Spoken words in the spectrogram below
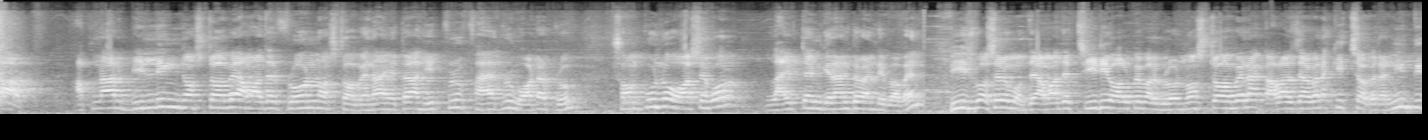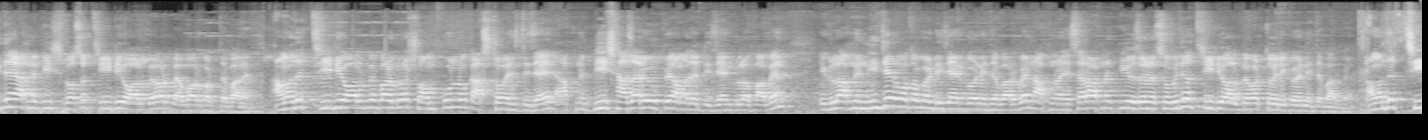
বাপ। আপনার বিল্ডিং নষ্ট হবে, আমাদের ফ্লোর নষ্ট হবে না। এটা heat proof fire proof water proof সম্পূর্ণ washable life time guarantee warranty পাবেন। বিশ বছরের মধ্যে আমাদের থ্রি ওয়ালপেপারগুলো নষ্ট হবে না কালার যাবে না, কিচ্ছু হবে না। নির্দ্বিধায় আপনি বিশ বছর থ্রি ওয়ালপেপার ব্যবহার করতে পারেন। আমাদের থ্রি ওয়ালপেপারগুলো সম্পূর্ণ কাস্টমাইজ ডিজাইন আপনি বিশ হাজারের উপরে আমাদের ডিজাইনগুলো পাবেন। এগুলো আপনি নিজের মতো করে ডিজাইন করে নিতে পারবেন। আপনার এছাড়া আপনার প্রিয়জনের ছবিতেও থ্রি ডি ওয়ালপেপার তৈরি করে নিতে পারবেন। আমাদের থ্রি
